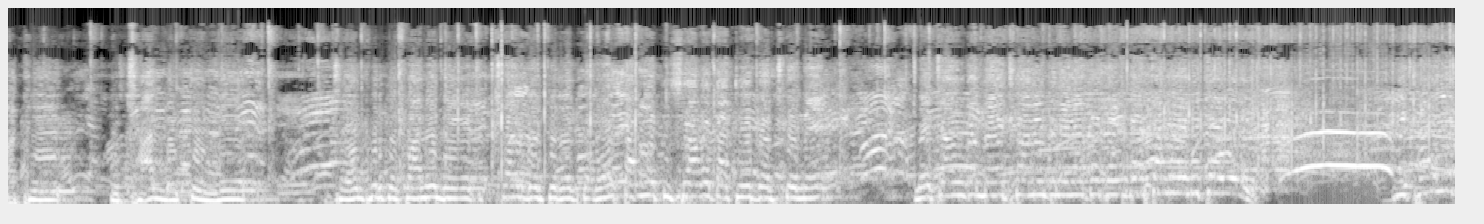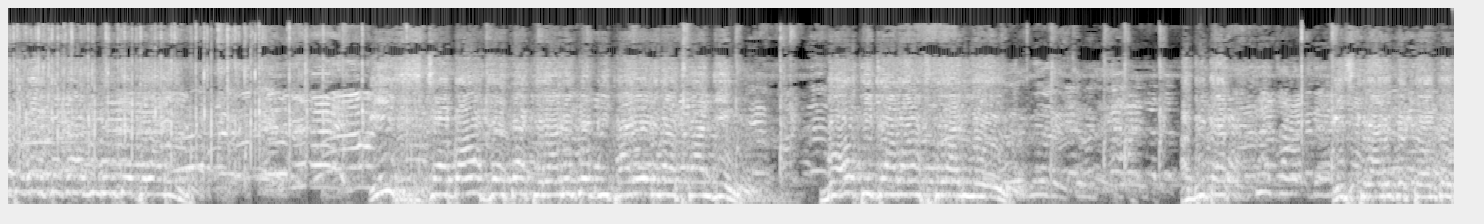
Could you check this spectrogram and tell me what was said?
काफ़ी उछाल लेते हुए जौनपुर के पानी में चढ़ बढ़ के कर रहे हैं। तालियों की स्वागत आती है दर्शकों में मैं चाहूँगा मैच का आनंद लेना का जोरदार ताली होनी चाहिए दिखाइए बगल के कादीपुर के खिलाड़ी। इस जाबाज जैसा खिलाड़ी को दिखाइए खान जी। बहुत ही जाबाज खिलाड़ी है अभी तक इस खिलाड़ी को टैंकर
